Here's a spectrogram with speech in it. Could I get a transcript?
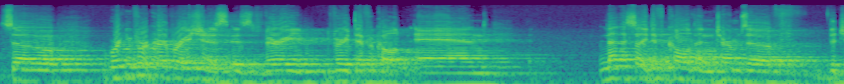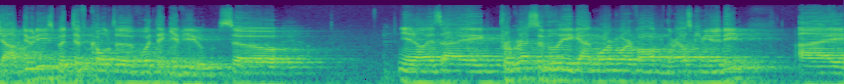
So working for a corporation is, is very, very difficult, and not necessarily difficult in terms of the job duties, but difficult of what they give you. So, you know, as I progressively got more and more involved in the Rails community, I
